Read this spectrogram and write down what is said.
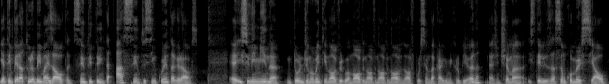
e a temperatura bem mais alta, de 130 a 150 graus. É, isso elimina em torno de 99,99999% da carga microbiana, né? a gente chama esterilização comercial.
